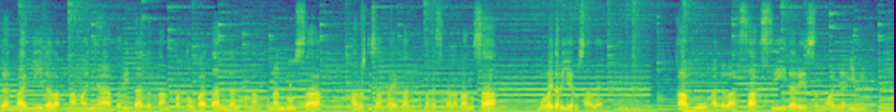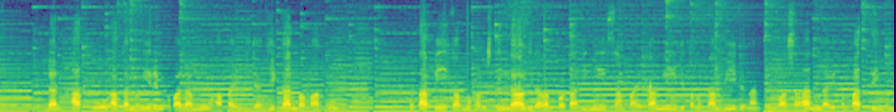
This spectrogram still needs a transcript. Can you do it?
dan lagi dalam namanya berita tentang pertobatan dan pengampunan dosa harus disampaikan kepada segala bangsa, mulai dari Yerusalem kamu adalah saksi dari semuanya ini. Dan aku akan mengirim kepadamu apa yang dijanjikan Bapakku. Tetapi kamu harus tinggal di dalam kota ini sampai kami diperlengkapi dengan kekuasaan dari tempat tinggi.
